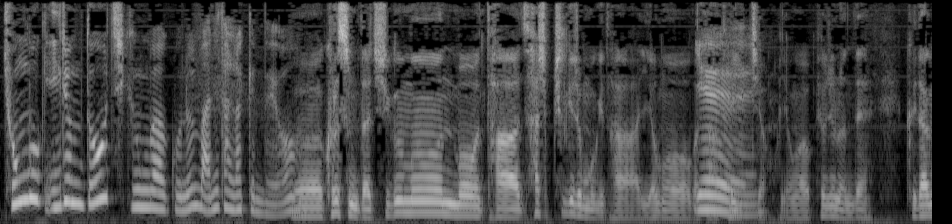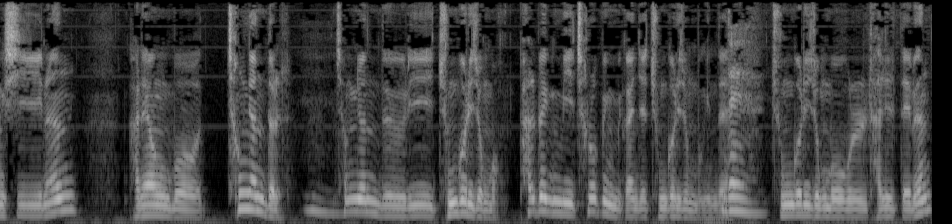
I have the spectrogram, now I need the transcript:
종목 이름도 지금하고는 많이 달랐겠네요. 어, 그렇습니다. 지금은 뭐 다 47개 종목이 다 영어가 예. 다돼 있죠. 영어 표준어인데 그 당시는 가령 뭐 청년들, 음. 청년들이 중거리 종목, 800미, 1500미가 이제 중거리 종목인데 네. 중거리 종목을 달릴 때는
